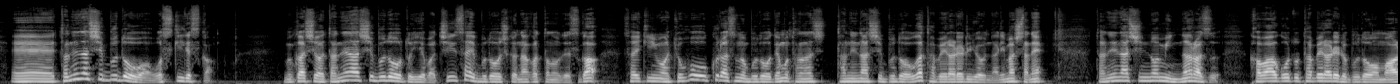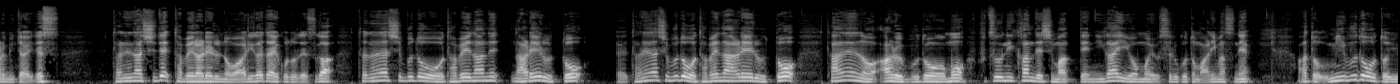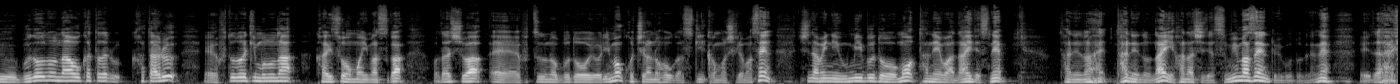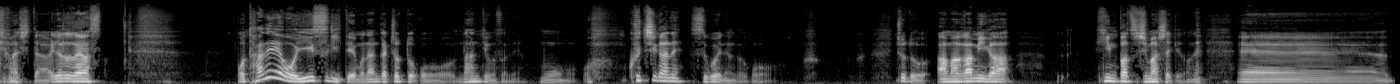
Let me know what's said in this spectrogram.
えー、種なしぶどうはお好きですか？昔は種なしぶどうといえば小さいぶどうしかなかったのですが、最近は巨峰クラスのぶどうでも種なし種なしぶどうが食べられるようになりましたね。種なしのみならず、皮ごと食べられるぶどうもあるみたいです。種なしで食べられるのはありがたいことですが、種なしぶどうを食べなね、慣れると、種なしぶどうを食べ慣れると、種のあるぶどうも普通に噛んでしまって苦い思いをすることもありますね。あと、海ぶどうというぶどうの名を語る、語る、えー不届き者な海藻もいますが、私は、えー普通のぶどうよりもこちらの方が好きかもしれません。ちなみに海ぶどうも種はないですね。種のない、種のない話ですみません。ということでね、いただきました。ありがとうございます。もう種を言いすぎて、もうなんかちょっとこう、なんて言いうんですかね、もう、口がね、すごいなんかこう、ちょっと甘噛みが頻発しましたけどね。えー、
